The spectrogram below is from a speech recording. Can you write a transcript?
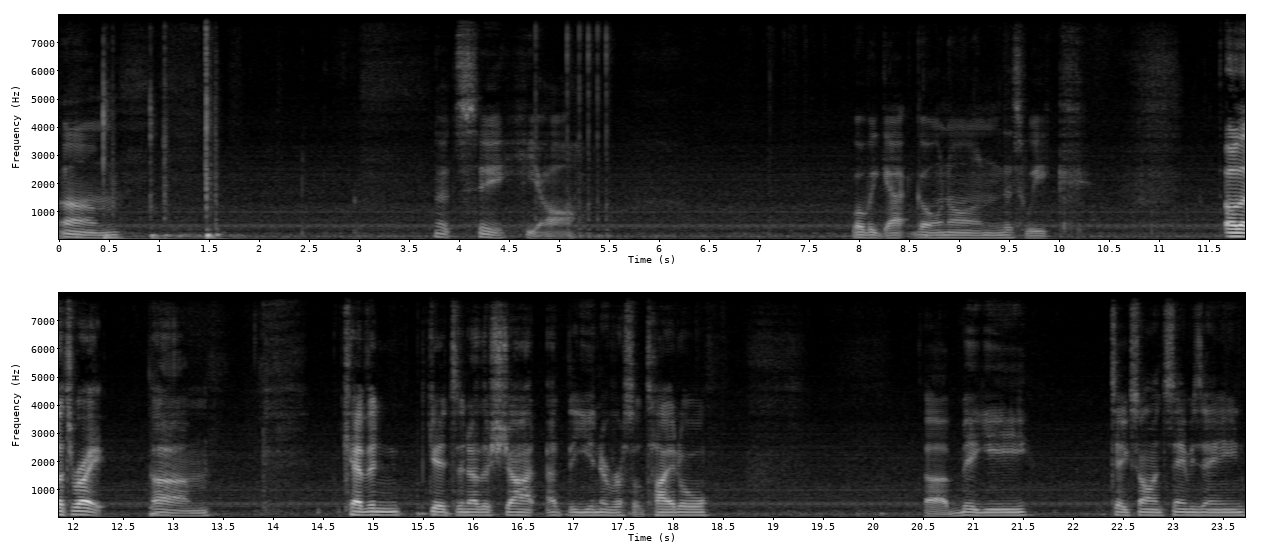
Um, let's see here. What we got going on this week? Oh, that's right. Um, Kevin gets another shot at the Universal title. Uh, Big E takes on Sami Zayn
